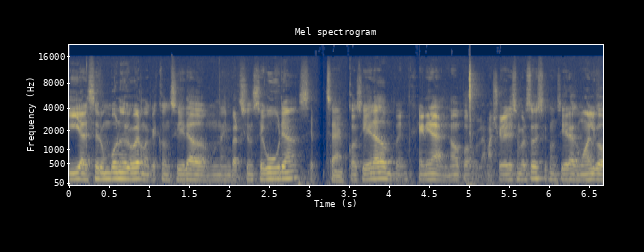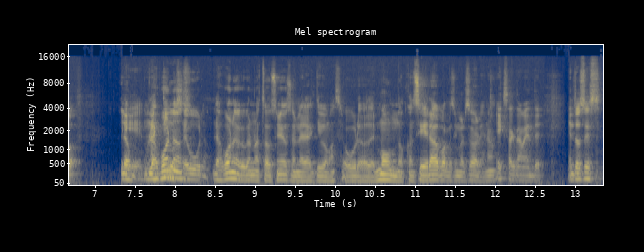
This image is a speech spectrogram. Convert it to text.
y al ser un bono de gobierno que es considerado una inversión segura, se Sí. considerado en general, ¿no? Por la mayoría de los inversores se considera como algo Los, eh, los bonos, seguro. los bonos del gobierno de Estados Unidos son el activo más seguro del mundo, considerado por los inversores, ¿no? Exactamente. Entonces,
